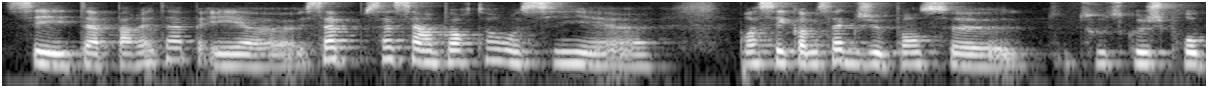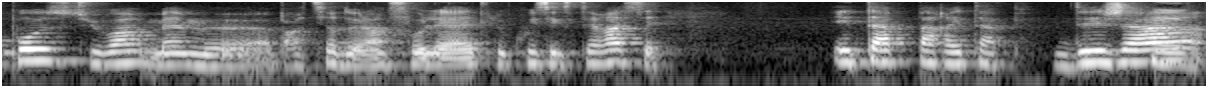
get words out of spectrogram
c'est étape par étape. Et euh, ça, ça c'est important aussi. Euh, moi, c'est comme ça que je pense euh, tout ce que je propose, tu vois, même à partir de l'infolette, le quiz, etc. C'est étape par étape. Déjà,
